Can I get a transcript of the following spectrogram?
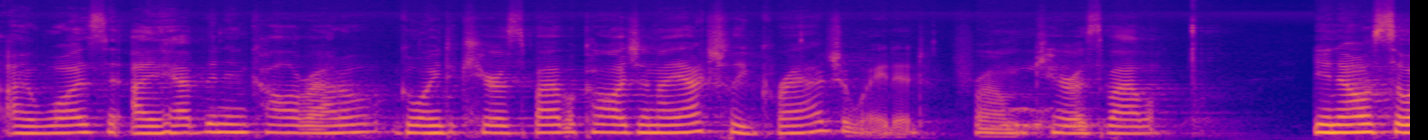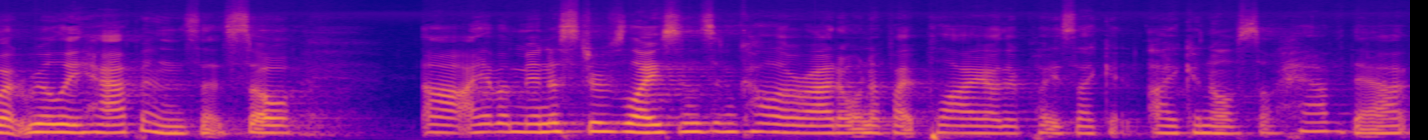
I was, I have been in Colorado going to Charis Bible College, and I actually graduated from Charis Bible. You know, so it really happens. So uh, I have a minister's license in Colorado, and if I apply other place, I can, I can also have that.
